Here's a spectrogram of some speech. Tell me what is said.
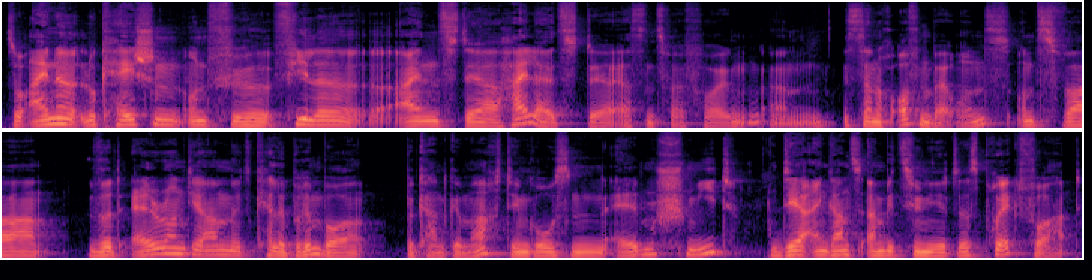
So eine Location und für viele eins der Highlights der ersten zwei Folgen ähm, ist da noch offen bei uns. Und zwar wird Elrond ja mit Celebrimbor bekannt gemacht, dem großen Elbenschmied, der ein ganz ambitioniertes Projekt vorhat.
